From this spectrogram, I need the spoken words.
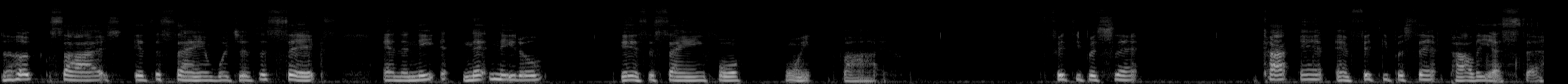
The hook size is the same, which is a six. And the knit needle is the same, 4.5. 50% cotton and 50% polyester.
